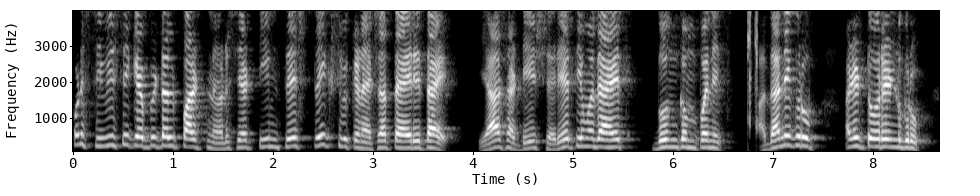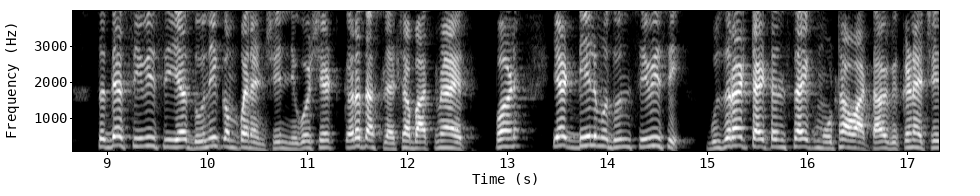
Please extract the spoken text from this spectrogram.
पण सीव्हीसी कॅपिटल पार्टनर्स या टीमचे स्टेक्स विकण्याच्या तयारीत आहे. यासाठी शर्यतीमध्ये आहेत दोन कंपनीज अदानी ग्रुप आणि टोरेंट ग्रुप. सध्या सीव्हीसी या दोन्ही कंपन्यांशी निगोशिएट करत असल्याच्या बातम्या आहेत. पण या डीलमधून सीव्हीसी गुजरात टायटन्सचा एक मोठा वाटा विकण्याची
